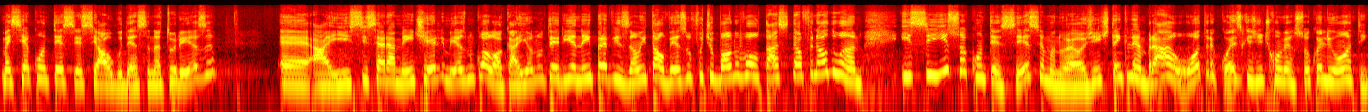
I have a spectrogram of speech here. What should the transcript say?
mas se acontecesse algo dessa natureza, é, aí, sinceramente, ele mesmo coloca. Aí eu não teria nem previsão e talvez o futebol não voltasse até o final do ano. E se isso acontecesse, Emanuel, a gente tem que lembrar outra coisa que a gente conversou com ele ontem.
